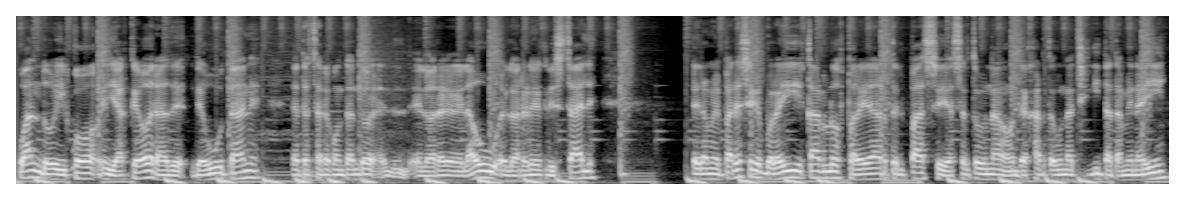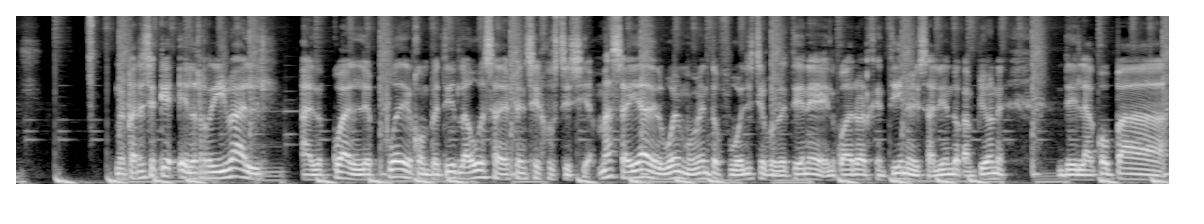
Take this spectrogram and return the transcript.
cuándo y, a qué hora debutan, ya te estaré contando el, el horario de la U, el horario de Cristal. Pero me parece que por ahí, Carlos, para darte el pase y hacerte una, dejarte una chiquita también ahí, me parece que el rival al cual le puede competir la U es a Defensa y Justicia. Más allá del buen momento futbolístico que tiene el cuadro argentino y saliendo campeón de la Copa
